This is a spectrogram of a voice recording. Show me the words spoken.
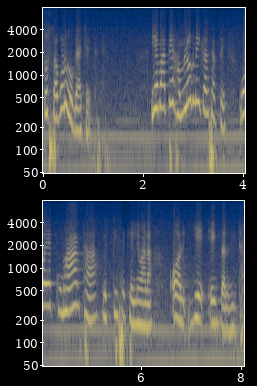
तो सगुण हो गया चैतन्य। ये बातें हम लोग नहीं कर सकते। वो एक कुम्हार था मिट्टी से खेलने वाला और ये एक दर्जी था।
